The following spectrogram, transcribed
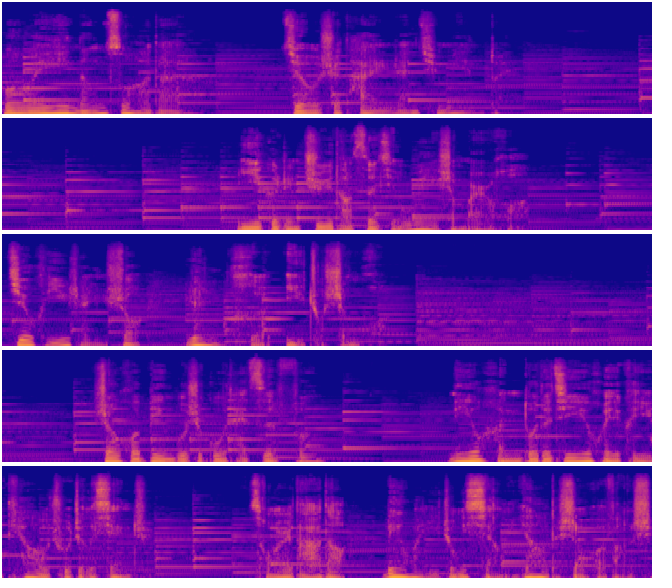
我唯一能做的，就是坦然去面对。一个人知道自己为什么而活。就可以忍受任何一种生活。生活并不是固态自封，你有很多的机会可以跳出这个限制，从而达到另外一种想要的生活方式。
